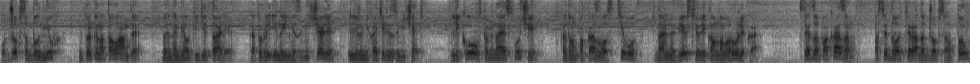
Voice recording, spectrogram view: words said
У Джобса был нюх не только на таланты, но и на мелкие детали, которые иные не замечали или же не хотели замечать. Ли Клоу вспоминает случай, когда он показывал Стиву финальную версию рекламного ролика, Вслед за показом последовала тирада Джобса о том,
